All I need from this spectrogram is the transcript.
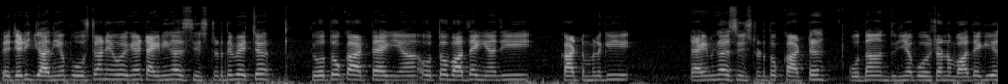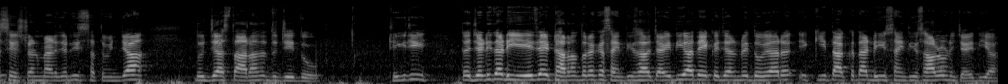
ਤੇ ਜਿਹੜੀ ਜ਼ਿਆਦੀਆਂ ਪੋਸਟਾਂ ਨੇ, ਉਹ ਹੈਗੀਆਂ ਟੈਕਨੀਕਲ ਅਸਿਸਟੈਂਟ ਦੇ ਵਿੱਚ, ਤੇ ਉਹ ਤੋਂ ਘੱਟ ਹੈਗੀਆਂ, ਉਹ ਤੋਂ ਵੱਧ ਹੈਗੀਆਂ ਜੀ, ਘੱਟ ਮਤਲਬ ਕਿ ਟੈਕਨੀਕਲ ਅਸਿਸਟੈਂਟ ਤੋਂ ਘੱਟ ਉਦਾਂ ਦੂਜੀਆਂ ਪੋਸਟਾਂ ਨੂੰ ਵੱਧ ਹੈਗੀ ਅਸਿਸਟੈਂਟ ਮੈਨੇਜਰ ਦੀ 57 ਦੂਜਾ 17 ਤੇ ਦੂਜੀ 2 ਠੀਕ ਜੀ? ਤੇ ਜਿਹੜੀ ਤੁਹਾਡੀ ਏਜ ਹੈ 18 ਤੋਂ ਲੈ ਕੇ 37 ਸਾਲ ਚਾਹੀਦੀ ਆ ਤੇ 1 ਜਨਵਰੀ 2021 ਤੱਕ ਤੁਹਾਡੀ 37 ਸਾਲ ਹੋਣੀ ਚਾਹੀਦੀ ਆ।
